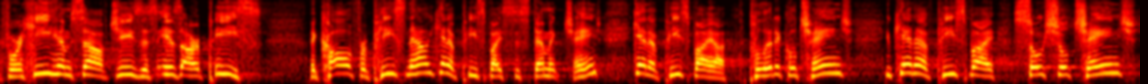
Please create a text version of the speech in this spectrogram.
for he himself, Jesus, is our peace they call for peace now. You can't have peace by systemic change. You can't have peace by a political change. You can't have peace by social change.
